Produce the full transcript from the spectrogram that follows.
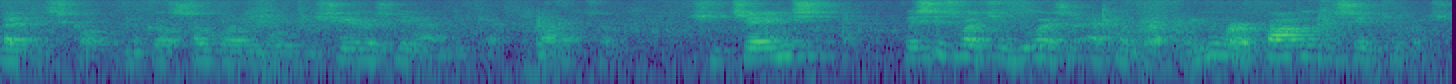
let this go because somebody would be seriously handicapped, right? So she changed, this is what you do as an ethnographer, you are part of the situation,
